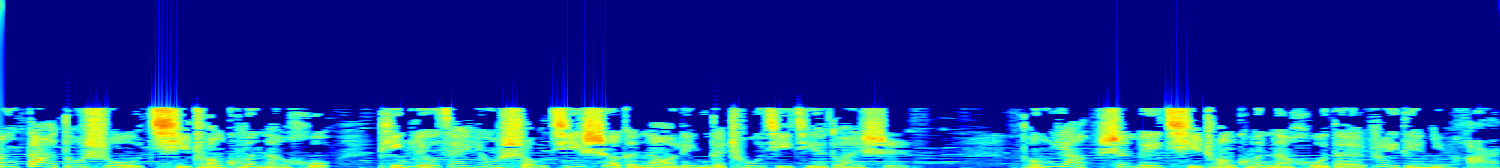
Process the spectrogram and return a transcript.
当大多数起床困难户停留在用手机设个闹铃的初级阶段时，同样身为起床困难户的瑞典女孩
